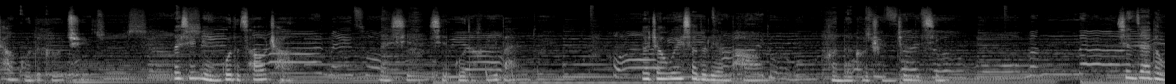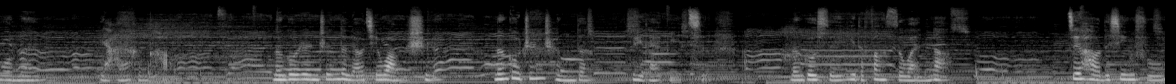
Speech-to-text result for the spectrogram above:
唱过的歌曲，那些碾过的操场，那些写过的黑板，那张微笑的脸庞和那颗纯真的心。现在的我们。也还很好，能够认真的聊起往事，能够真诚的对待彼此，能够随意的放肆玩闹。最好的幸福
